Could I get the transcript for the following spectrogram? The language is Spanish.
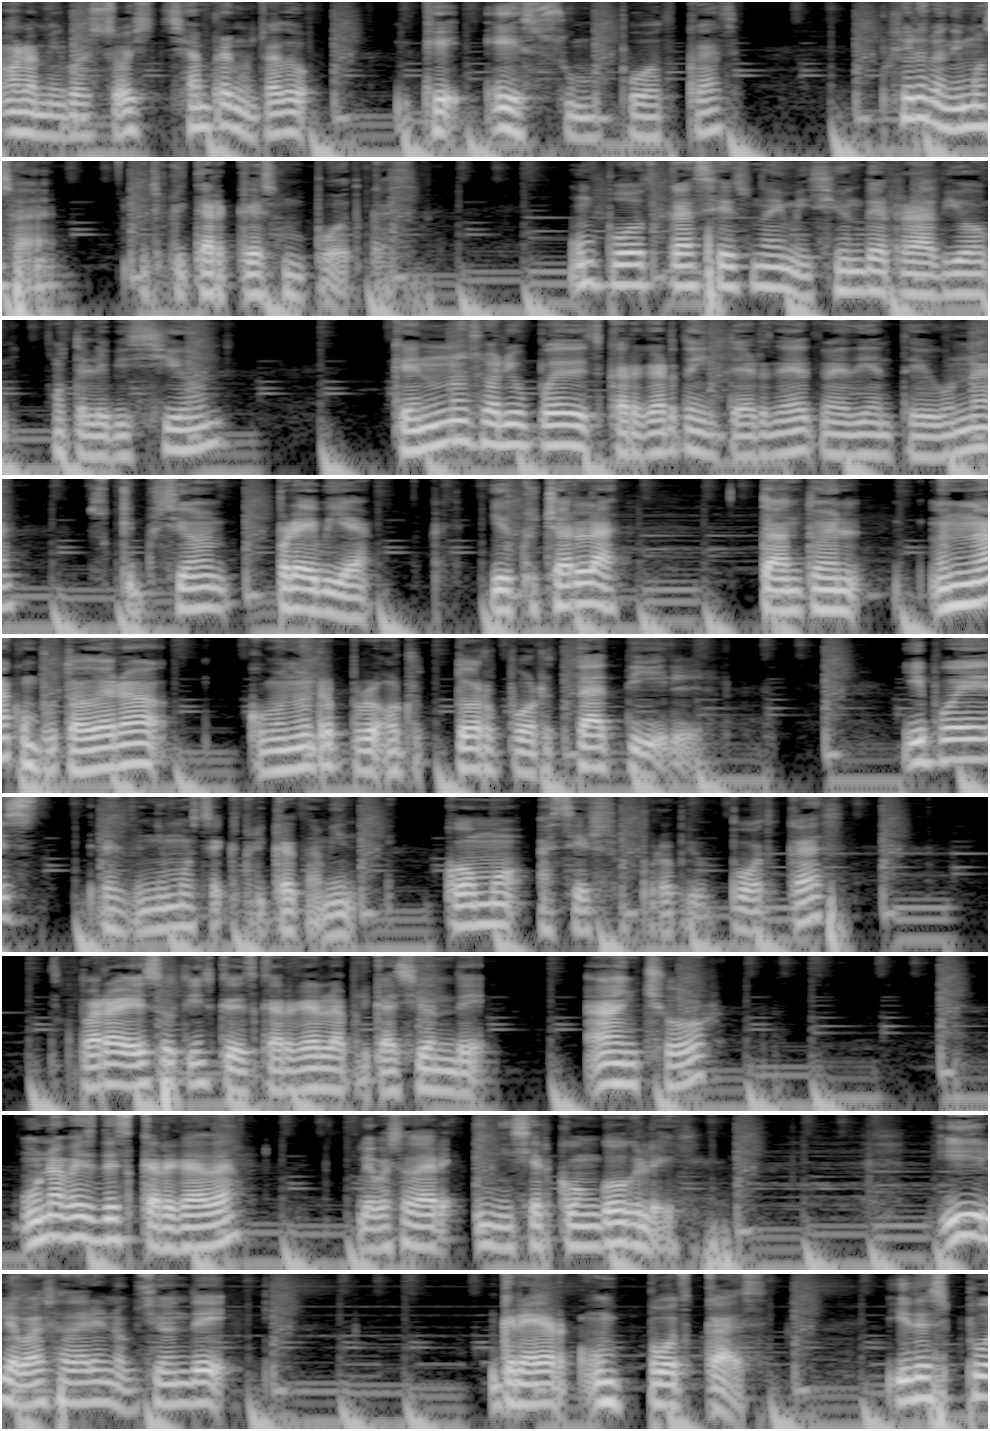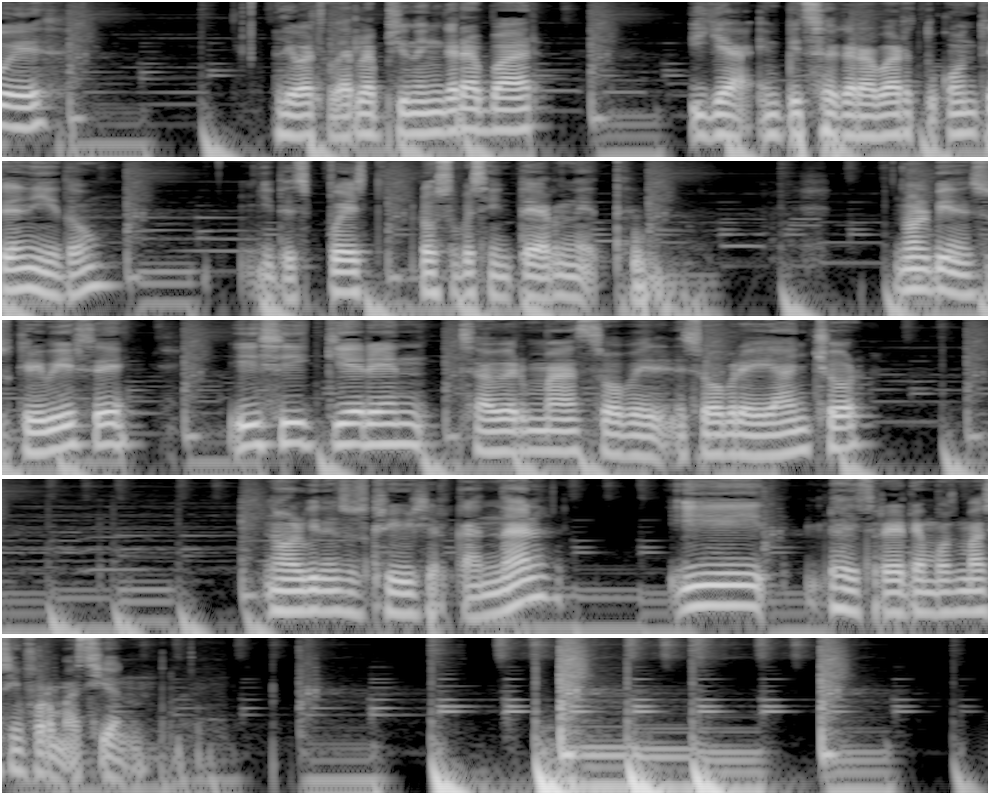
Hola amigos, hoy se han preguntado qué es un podcast. Pues hoy les venimos a explicar qué es un podcast. Un podcast es una emisión de radio o televisión que un usuario puede descargar de internet mediante una suscripción previa y escucharla tanto en, una computadora como en un reproductor portátil. Y pues les venimos a explicar también cómo hacer su propio podcast para eso tienes que descargar la aplicación de Anchor. Una vez descargada, le vas a dar iniciar con Google. Y le vas a dar en opción de crear un podcast. Y después le vas a dar la opción en grabar. Y ya empiezas a grabar tu contenido. Y después lo subes a internet. No olviden suscribirse. Y si quieren saber más sobre, sobre Anchor, no olviden suscribirse al canal y les traeremos más información.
